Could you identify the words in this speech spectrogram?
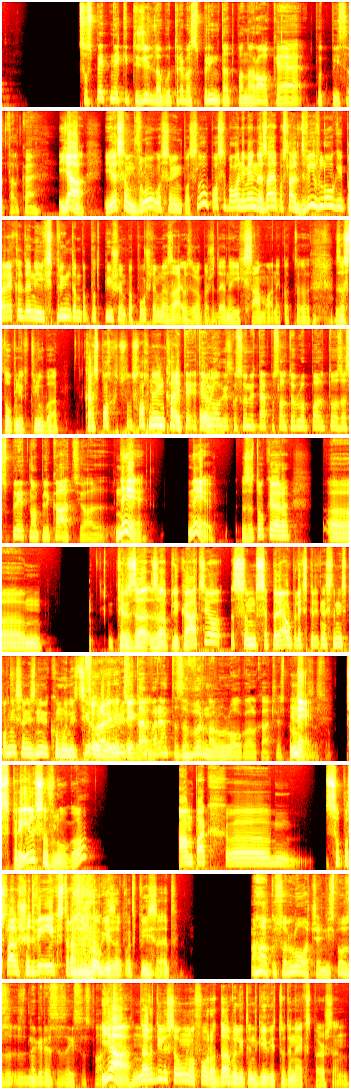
so spet neki težili, da bo treba sprintati pa na roke podpisati ali kaj. Ja, jaz sem vlogo sem jim poslal, pa so pa oni meni nazaj poslali dve vlogi, pa rekli, da ne jih sprintam, pa podpišem, pa pošljem nazaj, oziroma pač, da ne jih samo, ne kot uh, zastopnik kluba. Kar sploh, sploh ne vem, kaj je te, te vloge, ko so oni te poslali, to je bilo pol to za spletno aplikacijo. Ali... Ne, ne, zato ker. Um, Ker za, za aplikacijo sem se prijavil prek spletne strani, sploh nisem z njimi komuniciral. Pravi, da je ta varianta zavrnila vlogo ali kaj če je sprejel. Ne, sprejeli so vlogo, ampak um, so poslali še dve ekstra vlogi za podpisati. Aha, ko so ločeni, sploh ne gre se za isto stvar. Ja, naredili so uno foro, double it and give it to the next person.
